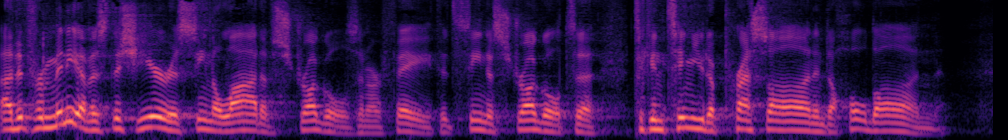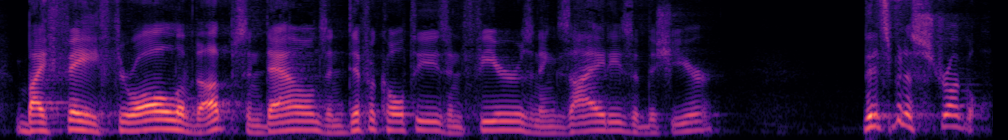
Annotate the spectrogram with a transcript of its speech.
uh, that for many of us, this year has seen a lot of struggles in our faith. It's seen a struggle to, to continue to press on and to hold on by faith through all of the ups and downs and difficulties and fears and anxieties of this year. That it's been a struggle.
